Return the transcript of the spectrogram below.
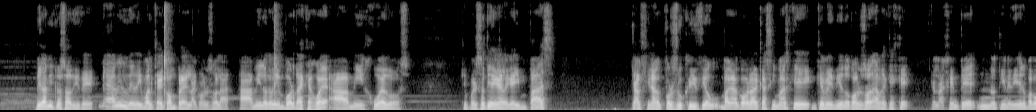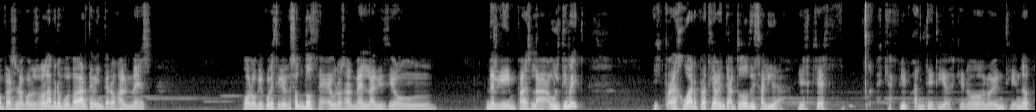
Mira Microsoft, dice, a mí me da igual que compres la consola. A mí lo que me importa es que juegue a mis juegos. Que por eso tienen el Game Pass. Que al final, por suscripción, van a cobrar casi más que, vendiendo consolas. Porque es que la gente no tiene dinero para comprarse una consola, pero puede pagarte 20 euros al mes. O lo que cueste. Creo que son 12 euros al mes la edición del Game Pass, la Ultimate. Y puedes jugar prácticamente a todo de salida. Y es que es flipante, tío. Es que no, no entiendo.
